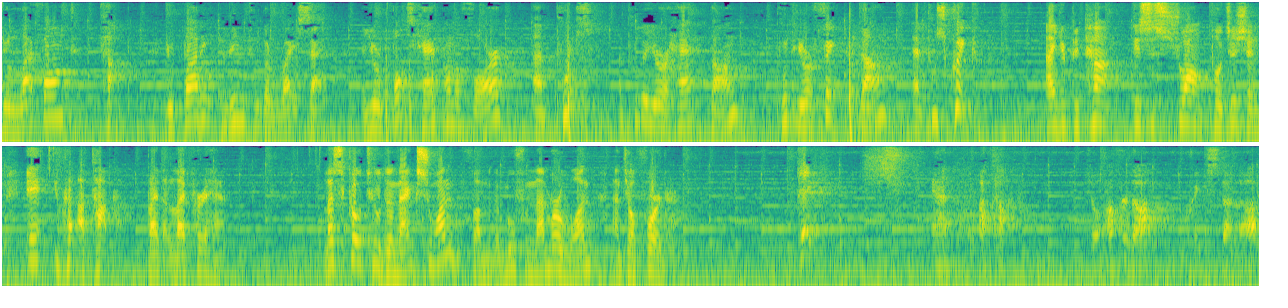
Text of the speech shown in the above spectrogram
your left on top. Your body lean to the right side and your both hand on the floor and push and put your hand down, put your feet down and push quick and you become this strong position and you can attack by the left hand. Let's go to the next one from the move number one until further. Kick and attack. So after that, quick stand up,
